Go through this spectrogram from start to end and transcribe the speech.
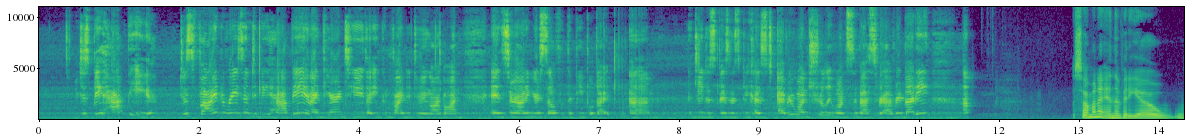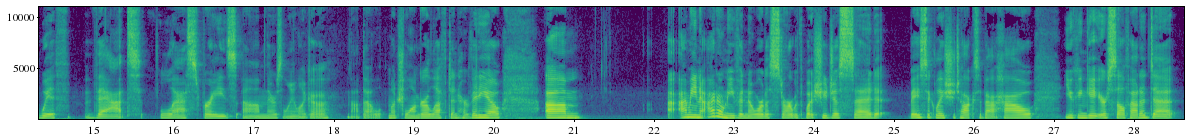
just be happy. Just find a reason to be happy, and I guarantee you that you can find it doing Arbonne and surrounding yourself with the people that um, do this business because everyone truly wants the best for everybody. Um, so I'm going to end the video with that last phrase. Um, there's only like a not that much longer left in her video. Um, I mean, I don't even know where to start with what she just said. Basically, she talks about how you can get yourself out of debt.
